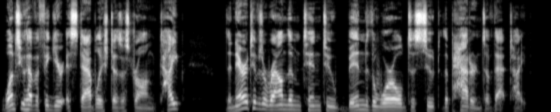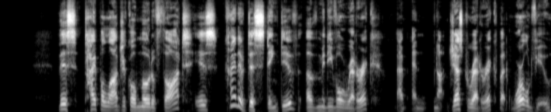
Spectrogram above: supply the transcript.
Once you have a figure established as a strong type, the narratives around them tend to bend the world to suit the patterns of that type. This typological mode of thought is kind of distinctive of medieval rhetoric, and not just rhetoric, but worldview,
